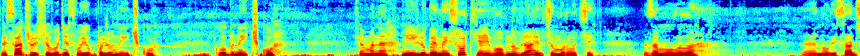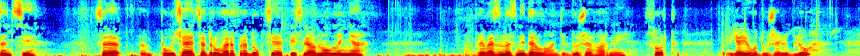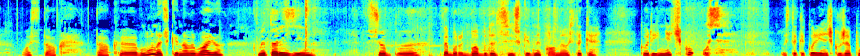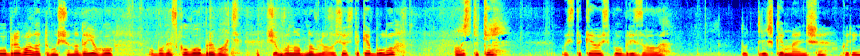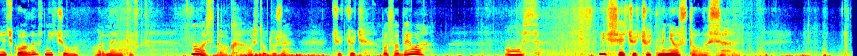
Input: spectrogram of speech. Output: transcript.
Висаджую сьогодні свою полюничку, клубничку. Це в мене мій любимий сорт, я його обновляю в цьому році. Замовила е, нові саджанці. Це, виходить, друга репродукція після оновлення привезена з Нідерландів. Дуже гарний сорт. Я його дуже люблю. Ось так. Так, е, в луночки наливаю метарізін, щоб е, це боротьба буде зі шкідниками. Ось таке коріннячко. Ось. Ось таке коріннячко вже пообривала, тому що треба його обов'язково обривати, щоб воно обновлялося. Ось таке було. Ось таке, ось таке ось пообрізала. Тут трішки менше коріннячко, але ж нічого, гарненьке. Ну, ось так. Ось тут уже чуть-чуть посадила. Ось. І ще чуть-чуть мені осталося.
